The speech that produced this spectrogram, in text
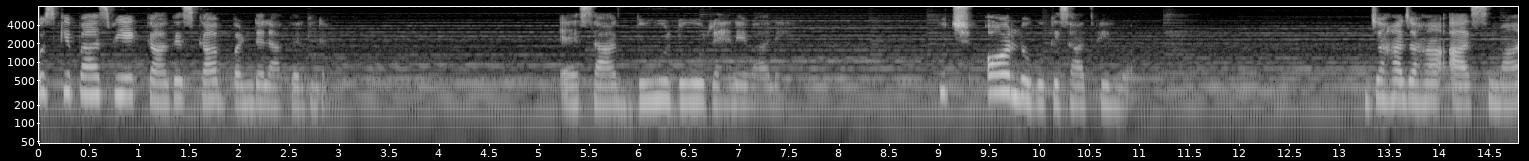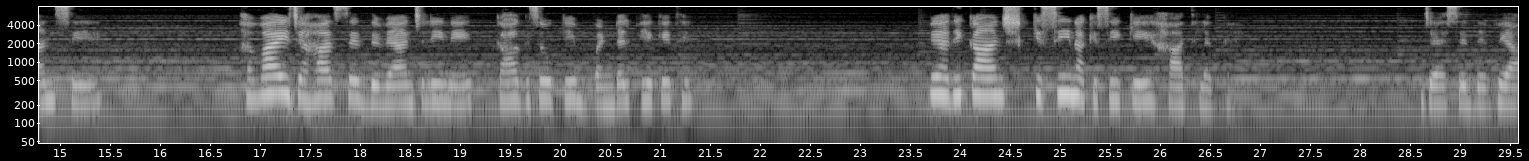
उसके पास भी एक कागज़ का बंडल आकर गिरा। ऐसा दूर दूर रहने वाले कुछ और लोगों के साथ भी हुआ। जहाँ जहाँ आसमान से, हवाई जहाज़ से दिव्यांजलि ने कागजों के बंडल फेंके थे, वे अधिकांश किसी न किसी के हाथ लग गए। जैसे दिव्या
